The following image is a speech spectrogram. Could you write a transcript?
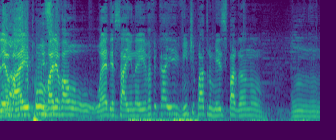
Vamos levar lá, aí pro. Vai levar o, o Éder saindo aí, vai ficar aí 24 meses pagando um.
